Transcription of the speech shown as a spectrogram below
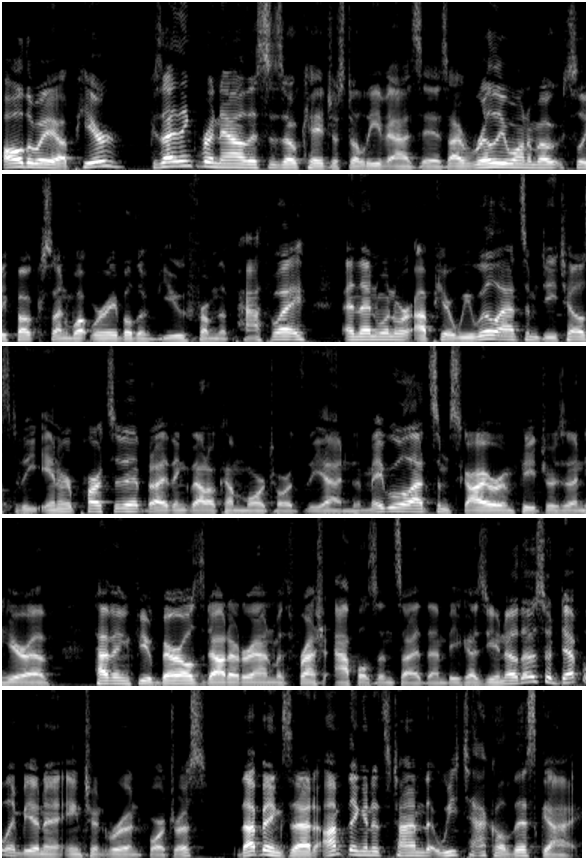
all the way up here because I think for now this is okay just to leave as is. I really want to mostly focus on what we're able to view from the pathway. And then when we're up here, we will add some details to the inner parts of it, but I think that'll come more towards the end. Maybe we'll add some Skyrim features in here of having a few barrels dotted around with fresh apples inside them, because you know, those would definitely be in an ancient ruined fortress. That being said, I'm thinking it's time that we tackle this guy.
